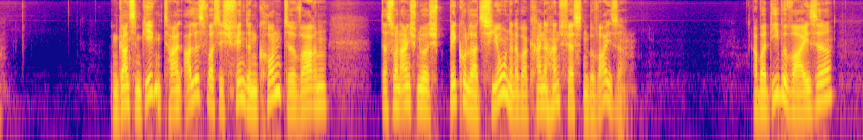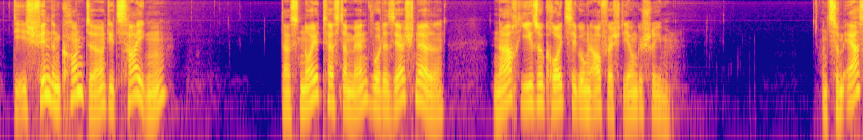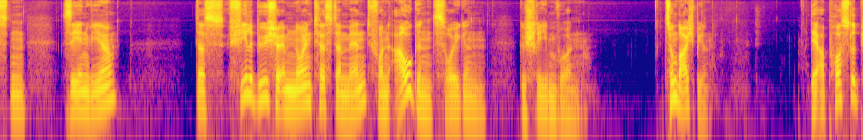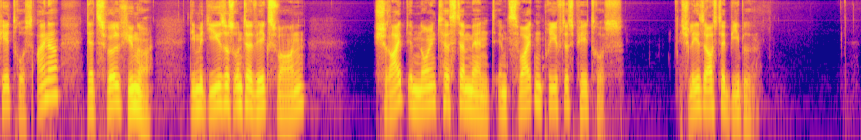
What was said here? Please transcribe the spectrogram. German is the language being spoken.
Und ganz im Gegenteil, alles, was ich finden konnte, waren, das waren eigentlich nur Spekulationen, aber keine handfesten Beweise. Aber die Beweise, die ich finden konnte, die zeigen, das Neue Testament wurde sehr schnell nach Jesu Kreuzigung und Auferstehung geschrieben. Und zum Ersten sehen wir, dass viele Bücher im Neuen Testament von Augenzeugen geschrieben wurden. Zum Beispiel der Apostel Petrus, einer der zwölf Jünger, die mit Jesus unterwegs waren, schreibt im Neuen Testament, im zweiten Brief des Petrus. Ich lese aus der Bibel.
